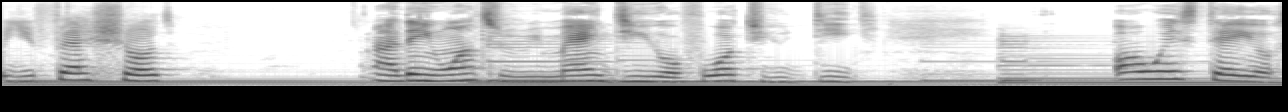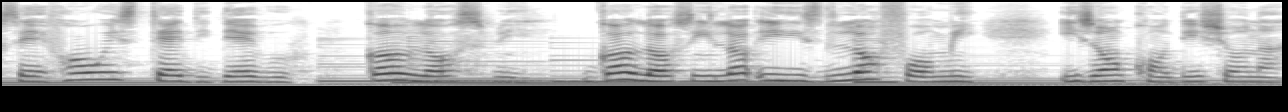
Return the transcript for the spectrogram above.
you fell short and then you want to remind you of what you did always tell yourself always tell the devil god loves me. God loves me his love for me is unconditional.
